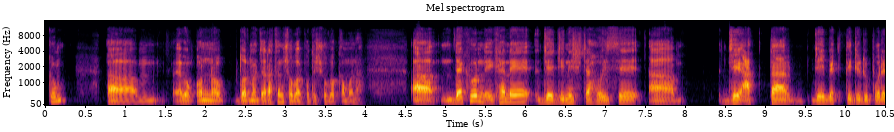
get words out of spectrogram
আলাইকুম। এবং অন্য ধর্মের যারা আছেন, সবার প্রতি শুভকামনা। দেখুন, এখানে যে জিনিসটা হয়েছে যে আক্তার যে ব্যক্তিটির উপরে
